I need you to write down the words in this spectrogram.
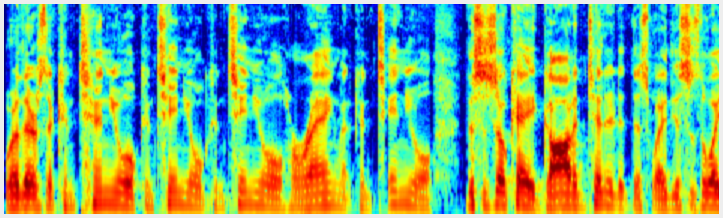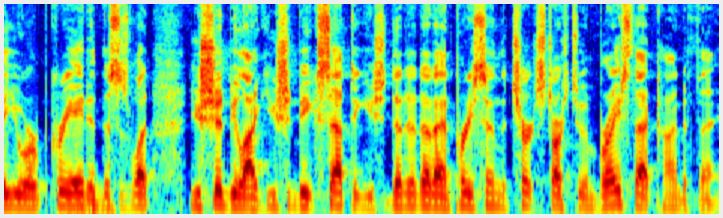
where there's a continual, continual, continual haranguement, continual, this is okay, God intended it this way, this is the way you were created, this is what you should be like, you should be accepting, you should da da da, da, and pretty soon the church starts to embrace that kind of thing.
